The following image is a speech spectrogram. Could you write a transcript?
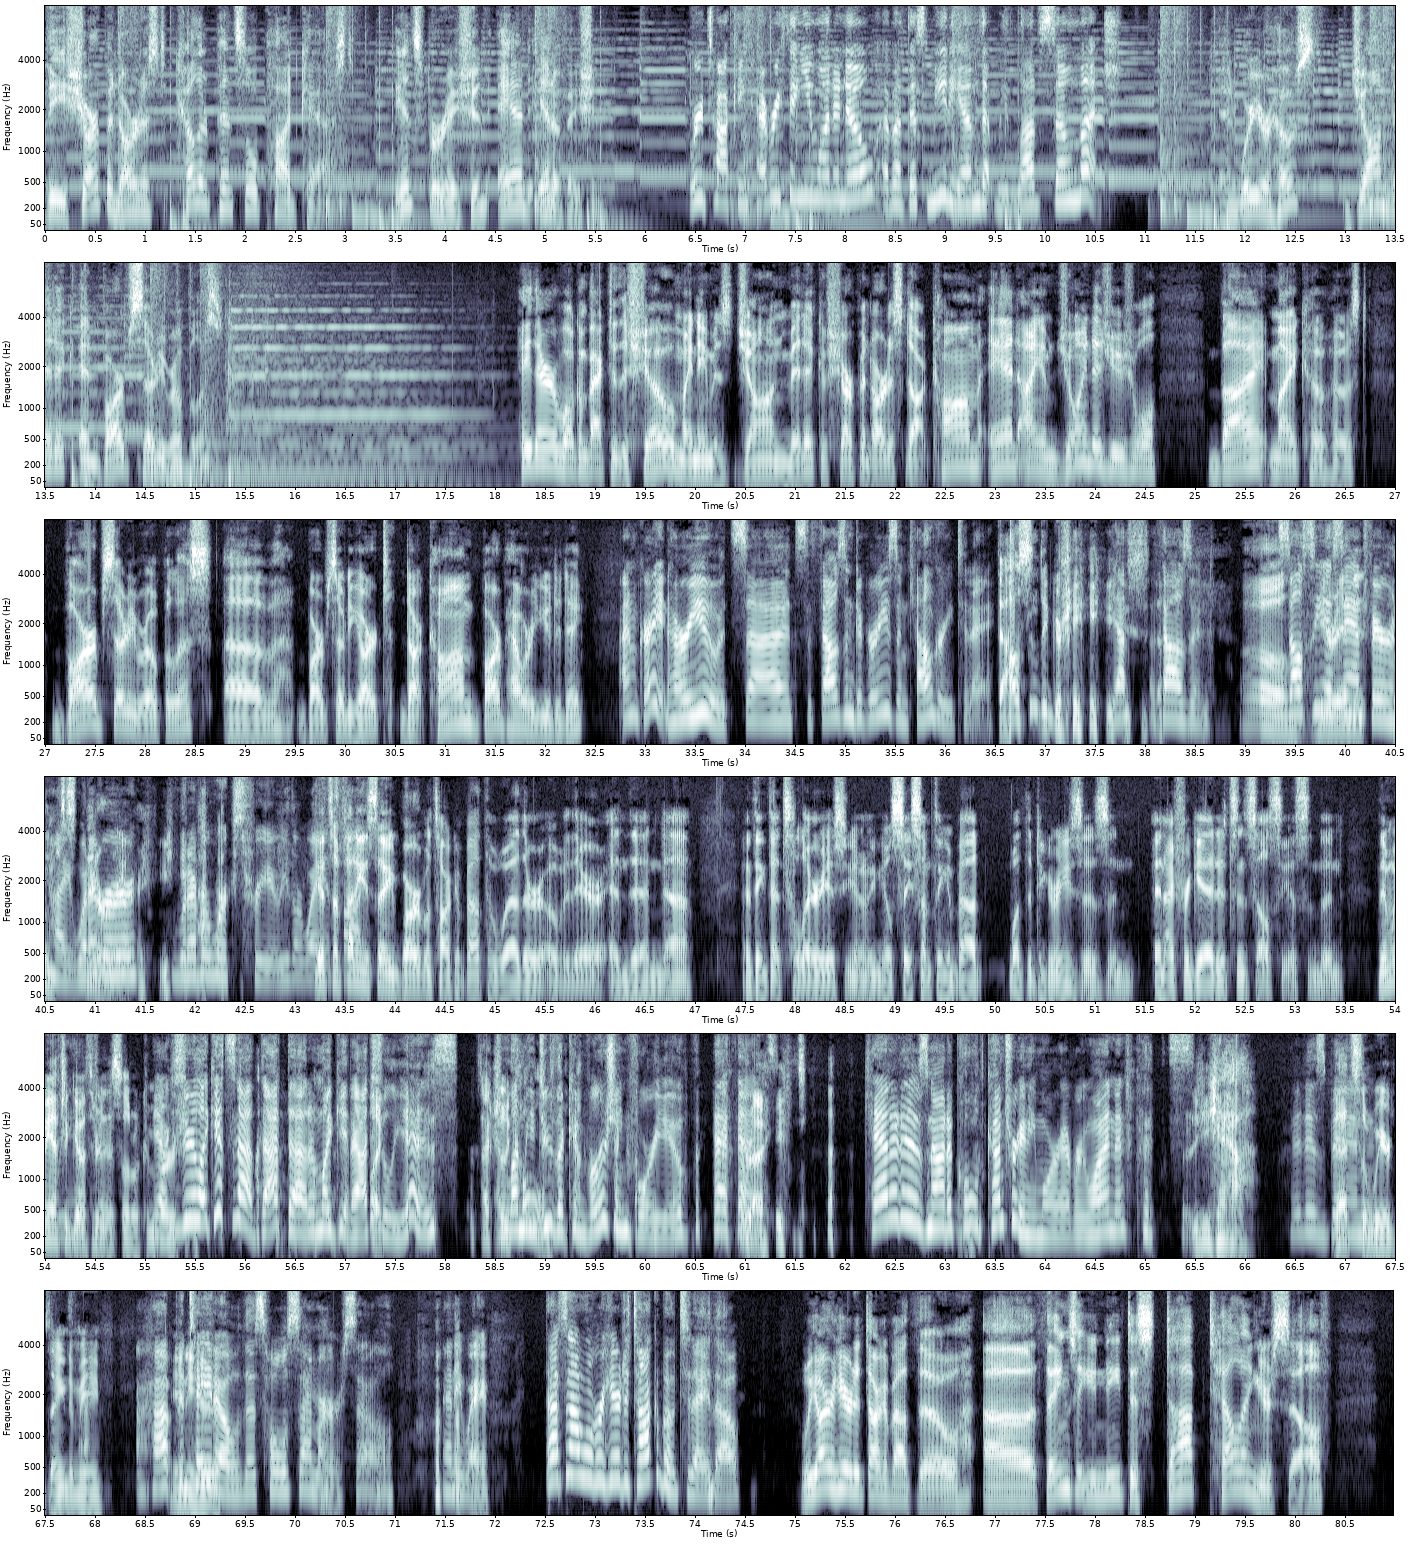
the Sharpened Artist Color Pencil Podcast Inspiration and Innovation. We're talking everything you want to know about this medium that we love so much. And we're your hosts, John Middick and Barb Sotiropoulos. Hey there, welcome back to the show. My name is John Middick of sharpenedartist.com, and I am joined as usual by my co host, Barb Sotiropoulos of barbsodiart.com. Barb, how are you today? I'm great. How are you? It's uh it's a thousand degrees in Calgary today. Thousand degrees. Yes, a thousand. Oh, Celsius and Fahrenheit, whatever. Yeah. whatever works for you. Either way, Yeah, it's, a funny saying. Barb will talk about the weather over there, and then uh, I think that's hilarious. You know, you'll say something about what the degrees is, and and I forget it's in Celsius, and then then we have to go have through to- this little conversion. Yeah, you're like, it's not that bad. I'm like, it actually is. it's actually And let me do the conversion for you. right. Canada is not a cold country anymore, everyone. It's, Yeah, it has been that's the weird thing to me. a hot Anywho. potato this whole summer. So anyway, that's not what we're here to talk about today, though. We are here to talk about though uh, things that you need to stop telling yourself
